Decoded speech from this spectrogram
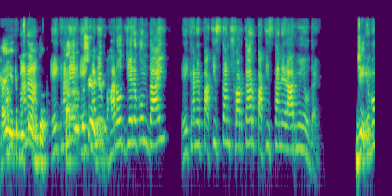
ভাই এটা বুঝতে হবে এইখানে এইখানে ভারত যেরকম দায়ী এইখানে পাকিস্তান সরকার পাকিস্তানের আর্মিও দায়ী। এবং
